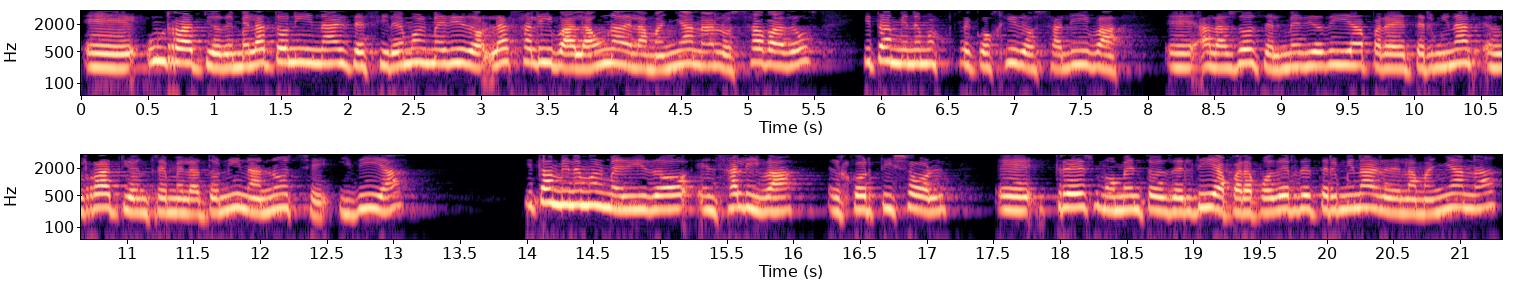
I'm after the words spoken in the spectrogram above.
eh, un ratio de melatonina, es decir, hemos medido la saliva a la una de la mañana los sábados y también hemos recogido saliva eh, a las dos del mediodía para determinar el ratio entre melatonina noche y día. Y también hemos medido en saliva el cortisol eh, tres momentos del día para poder determinar el de la mañana,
